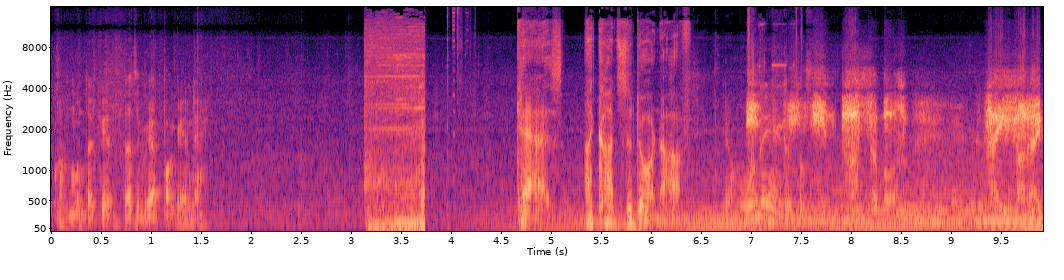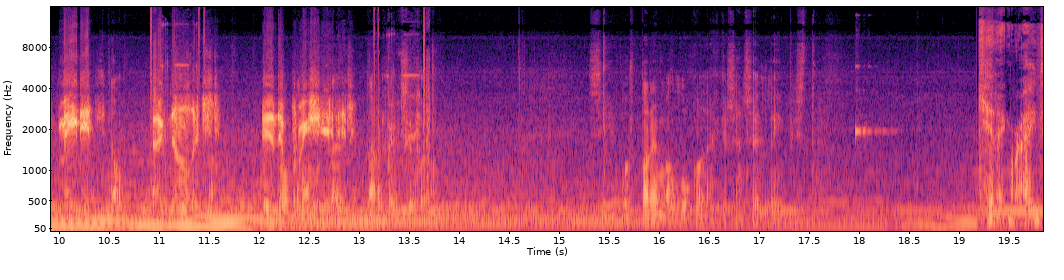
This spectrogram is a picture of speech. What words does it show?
Kuinka monta kertaa se vielä pakenee? Kaz, I caught Zadornov. Ja mulla on ehdotus. Impossible. I thought I'd made it. No. Acknowledged and Lukon appreciated. on tarpeeksi hyvä. Siihen voisi paremman lukon ehkä sen selliin pistää. Kidding, right?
